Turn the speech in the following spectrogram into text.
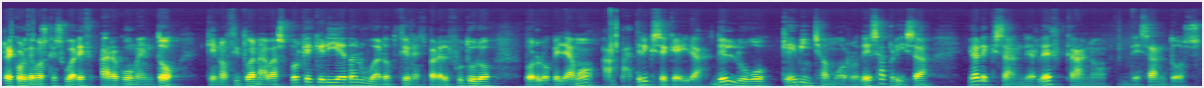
Recordemos que Suárez argumentó que no citó a Navas porque quería evaluar opciones para el futuro, por lo que llamó a Patrick Sequeira del Lugo, Kevin Chamorro de Saprisa y Alexander Lezcano de Santos.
